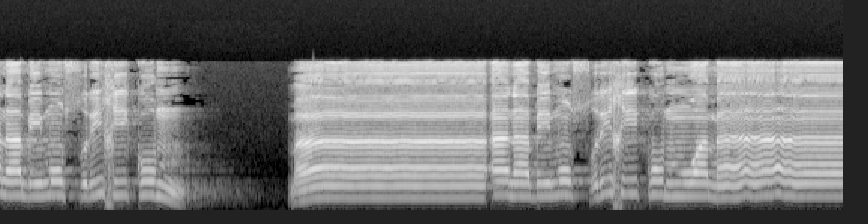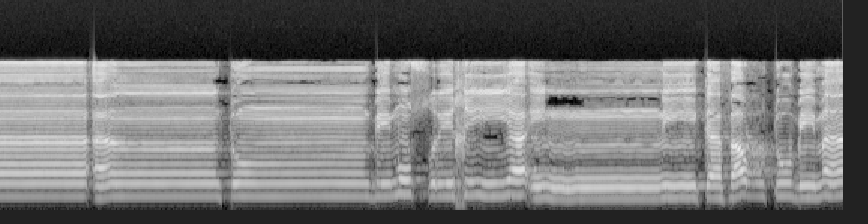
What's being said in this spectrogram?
أنا بمصرخكم. ما أنا بمصرخكم وما أنتم بمصرخي. إني كفرت بما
